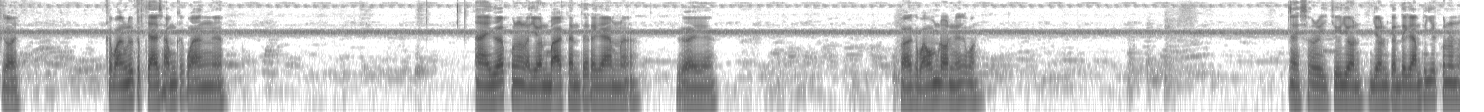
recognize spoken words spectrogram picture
Rồi. Các bạn lướt cấp tra xong các bạn ờ, ai góp của nó là do ba kênh telegram nè. Rồi ờ, à, rồi các bạn bấm đôn nữa các bạn. Đây sorry chưa dồn, dồn cần kênh gắm thứ nhất của nó nè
